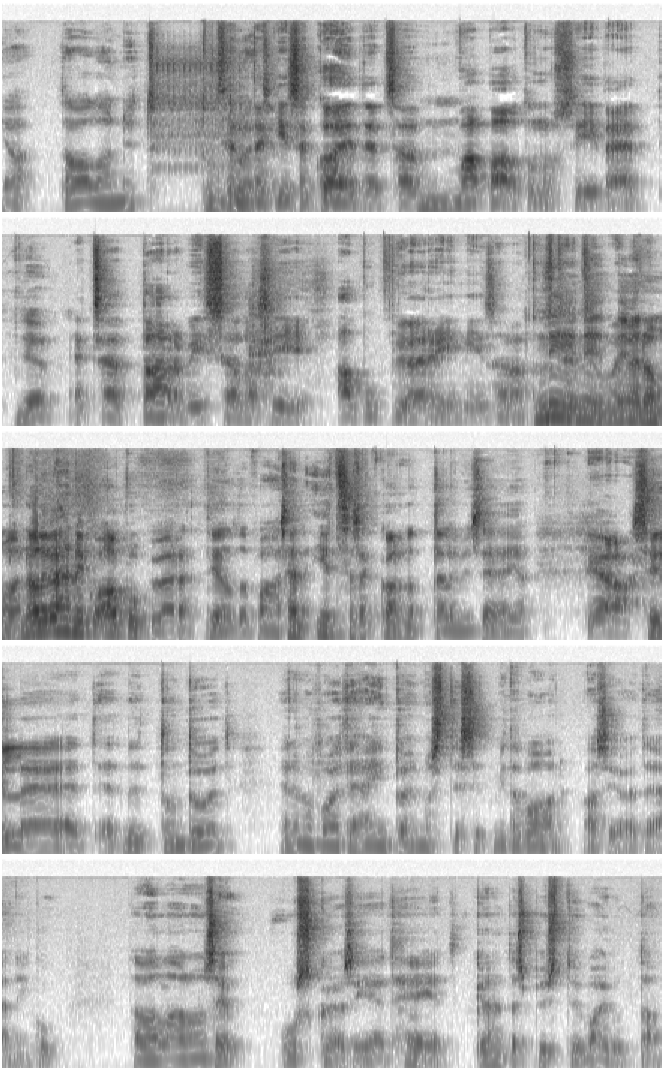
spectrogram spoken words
Ja tavallaan nyt tuntuu, Sen että... takia sä koet, että sä oot Mm. vapautunut siitä, että, Jep. että sä et tarvii sellaisia apupyöriä niin sanotusti. Niin, niin nimenomaan. Ne oli vähän niin kuin apupyörät tietyllä tapaa, sen itsensä kannattelemiseen ja Joo. silleen, että, että nyt tuntuu, että enemmän voi tehdä intohimoisesti sit mitä vaan asioita ja niin kuin, tavallaan on se usko jo siihen, että hei, että kyllähän tässä pystyy vaikuttaa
